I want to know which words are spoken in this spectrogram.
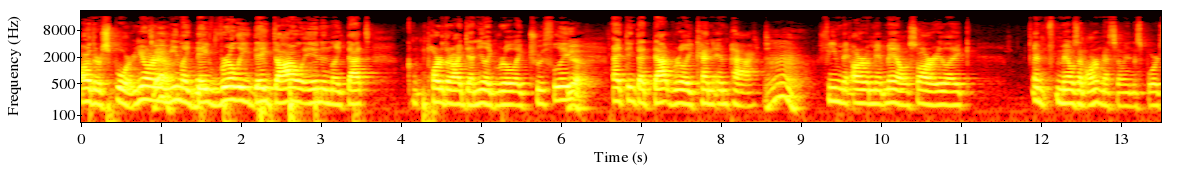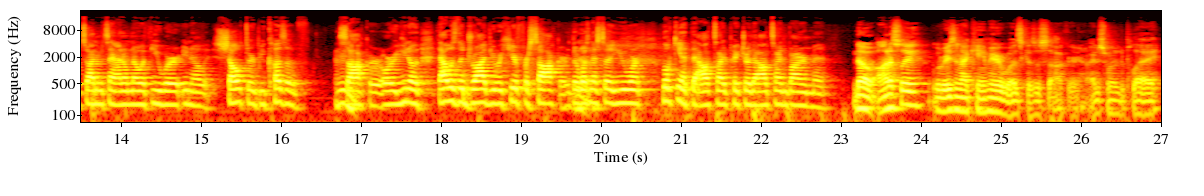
are their sport. You know what Yeah. I mean? Like they really they dial in and like that's part of their identity. Like real like truthfully. Yeah. I think that that really can impact female or male. Sorry, like and males that aren't necessarily in the sport. So I'm saying I don't know if you were you know sheltered because of soccer or you know that was the drive you were here for soccer. There wasn't necessarily you weren't looking at the outside picture, the outside environment. No, honestly, the reason I came here was because of soccer. I just wanted to play,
